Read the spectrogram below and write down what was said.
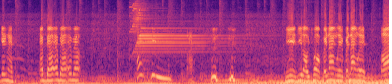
เจ๊กหน่อยแอบเบลแอบเบลแอบเบลไปนี่ที่เราชอบไปนั่งเลยไปนั่งเลยว้า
